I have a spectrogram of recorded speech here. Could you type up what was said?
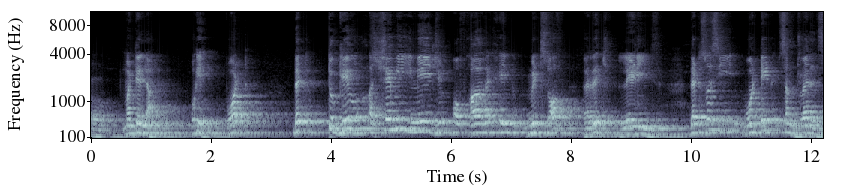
uh, Matilda. Okay, what? That to give a shabby image of her in midst of rich ladies. That is why she wanted some jewels.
